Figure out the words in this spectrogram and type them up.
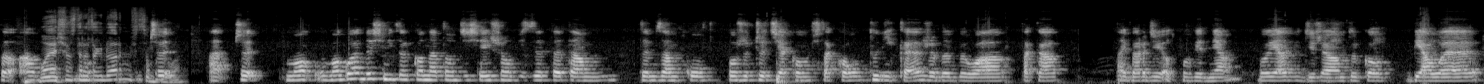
to, a, Moja siostra tak do armii wstąpiła. a czy mo, mogłabyś mi tylko na tą dzisiejszą wizytę tam w tym zamku pożyczyć jakąś taką tunikę, żeby była taka najbardziej odpowiednia? Bo ja widzisz, że mam tylko białe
